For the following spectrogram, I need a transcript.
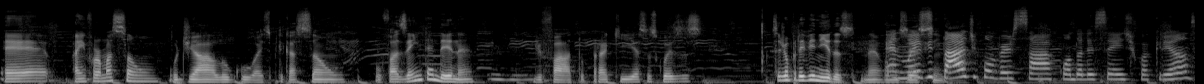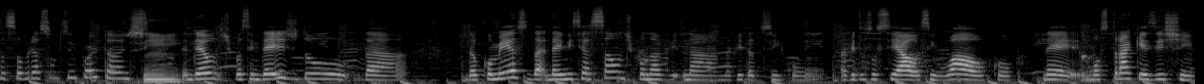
é a informação, o diálogo, a explicação, o fazer entender, né? Uhum. De fato, para que essas coisas sejam prevenidas, né? É, Vamos não dizer evitar de conversar com o adolescente, com a criança, sobre assuntos assim. importantes. Sim. Entendeu? Tipo assim, desde do, da, do começo, da, da iniciação, tipo, na, na, na vida, assim, com a vida social, assim, o álcool, né? Mostrar que existem,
